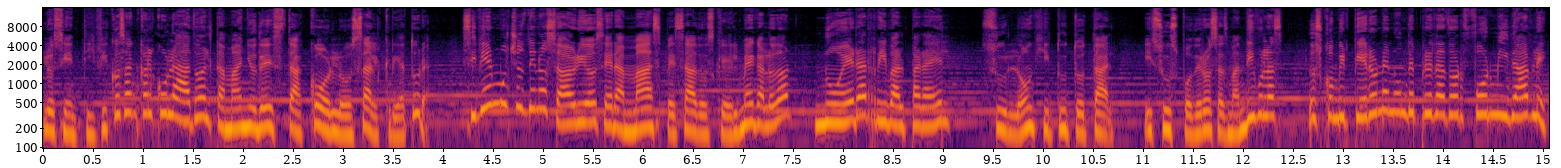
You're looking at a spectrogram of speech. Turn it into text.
los científicos han calculado el tamaño de esta colosal criatura. Si bien muchos dinosaurios eran más pesados que el megalodón, no era rival para él. Su longitud total y sus poderosas mandíbulas los convirtieron en un depredador formidable,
